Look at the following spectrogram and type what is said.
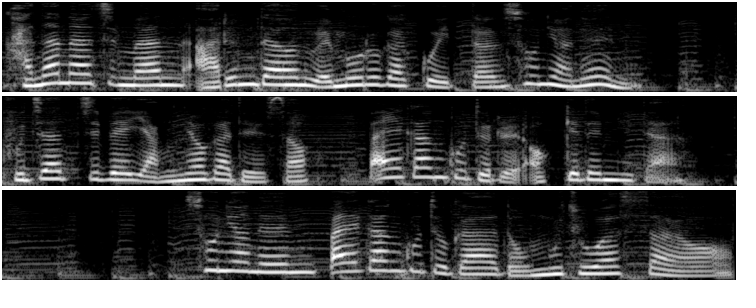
가난하지만 아름다운 외모를 갖고 있던 소녀는 부잣집의 양녀가 돼서 빨간 구두를 얻게 됩니다. 소녀는 빨간 구두가 너무 좋았어요.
